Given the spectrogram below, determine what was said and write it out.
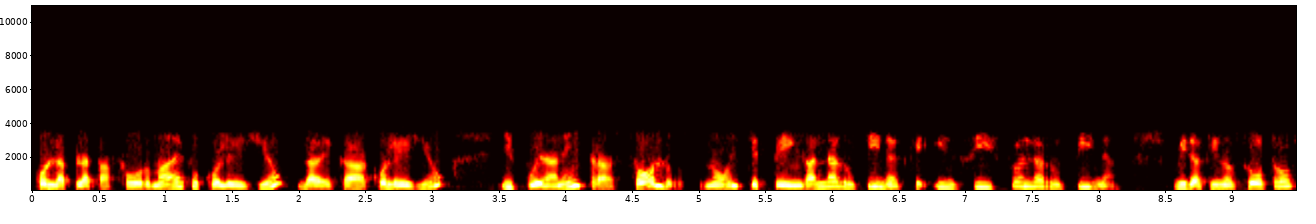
con la plataforma de su colegio, la de cada colegio, y puedan entrar solos, ¿no? Y que tengan la rutina. Es que insisto en la rutina. Mira, si nosotros,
